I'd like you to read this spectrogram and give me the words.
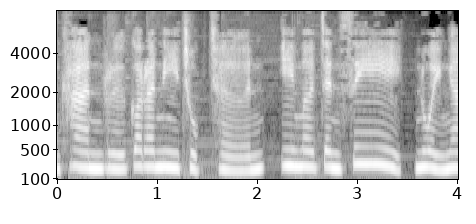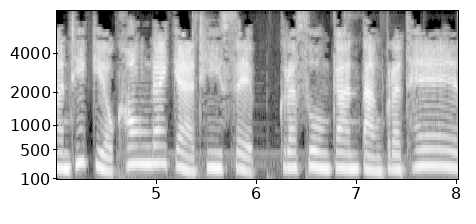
ำคัญหรือกรณีฉุกเฉิน Emergency หน่วยงานที่เกี่ยวข้องได้แก่ทีเซปกระทรวงการต่างประเทศ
